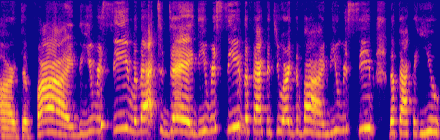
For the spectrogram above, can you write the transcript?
are divine. Do you receive that today? Do you receive the fact that you are divine? Do you receive the fact that you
